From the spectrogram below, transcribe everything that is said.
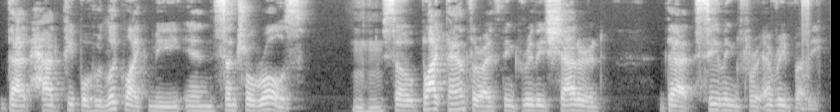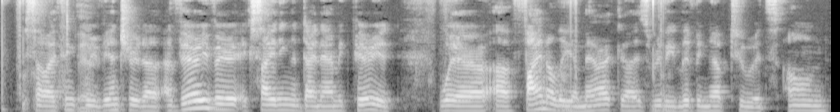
that had people who looked like me in central roles. Mm-hmm. So Black Panther, I think, really shattered that ceiling for everybody. So I think yeah. we've entered a, a, very, very exciting and dynamic period where uh, finally America is really living up to its own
